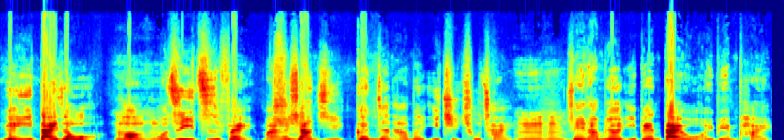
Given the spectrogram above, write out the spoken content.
愿意带着我哈，我自己自费买了相机，跟着他们一起出差，嗯哼，所以他们就一边带我一边拍，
